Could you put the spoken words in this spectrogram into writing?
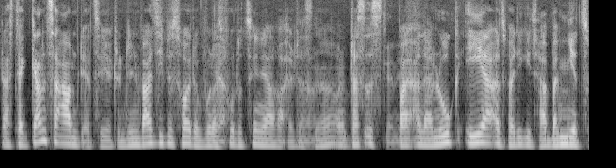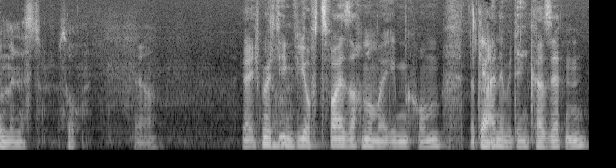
da ist der ganze Abend erzählt und den weiß ich bis heute, wo das ja. Foto zehn Jahre alt ist. Ja, ne? Und das ist bei analog eher als bei digital, bei mir zumindest. So. Ja. Ja, ich möchte irgendwie auf zwei Sachen nochmal eben kommen. Das Gerne. eine mit den Kassetten,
